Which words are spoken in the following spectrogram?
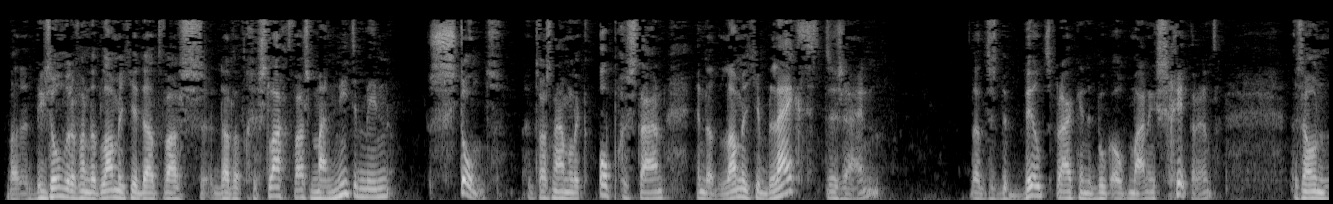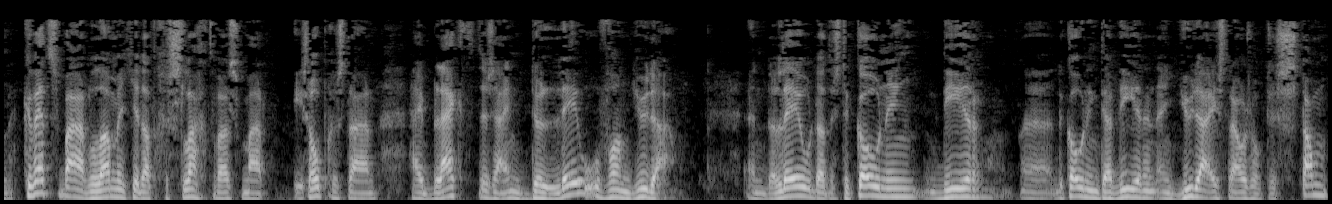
wat het bijzondere van dat lammetje, dat was dat het geslacht was, maar niettemin stond. Het was namelijk opgestaan en dat lammetje blijkt te zijn, dat is de beeldspraak in het boek Openbaring, schitterend. Zo'n kwetsbaar lammetje dat geslacht was, maar is opgestaan. Hij blijkt te zijn de leeuw van Juda. En de leeuw, dat is de koning, dier, uh, de koning der dieren. En Juda is trouwens ook de stam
